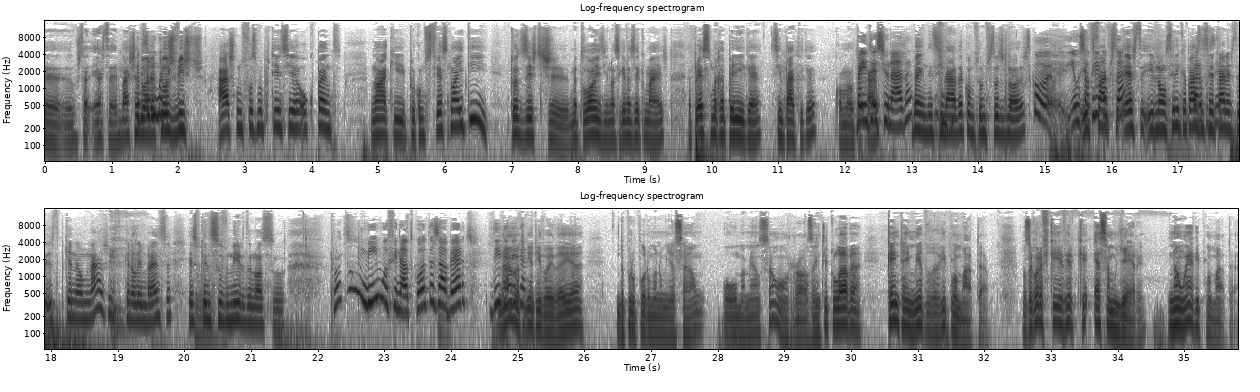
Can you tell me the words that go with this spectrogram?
esta embaixadora, uma pelos vistos, age como se fosse uma potência ocupante. Não há aqui, como se estivesse no Haiti. Todos estes eh, matelões e não sei o que, não sei o que mais. Aparece uma rapariga simpática, como é o Bem caso. intencionada. Bem intencionada, como somos todos nós. Eu só e, queria facto, conversar. este, e não serem capazes de aceitar esta, esta pequena homenagem, esta pequena lembrança, este pequeno souvenir do nosso. Pronto. Um mimo, afinal de contas, Alberto. Diga, não, eu diga. tinha tido a ideia de propor uma nomeação ou uma menção honrosa intitulada Quem tem medo da diplomata. Mas agora fiquei a ver que essa mulher não é diplomata.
